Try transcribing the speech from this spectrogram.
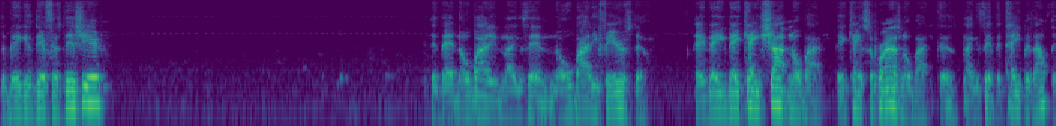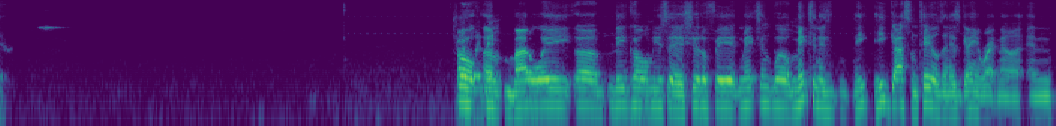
The biggest difference this year is that nobody, like I said, nobody fears them. They they they can't shock nobody. They can't surprise nobody because, like I said, the tape is out there. Oh, um, by the way, uh, D. Colm, you said should have fed Mixon. Well, Mixon is he he got some tails in his game right now, and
